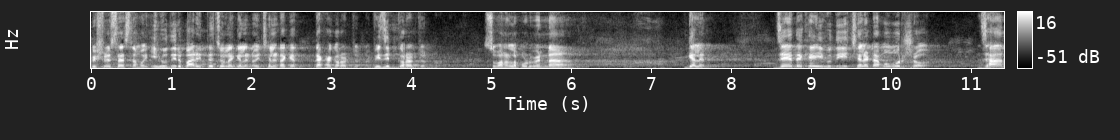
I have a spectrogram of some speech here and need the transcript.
বিষ্ণু ইসা ইসলাম ওই ইহুদির বাড়িতে চলে গেলেন ওই ছেলেটাকে দেখা করার জন্য, ভিজিট করার জন্য। সুবহানাল্লাহ, পড়বেন না? গেলেন। যে দেখে ইহুদি ছেলেটা মুমূর্ষ যান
